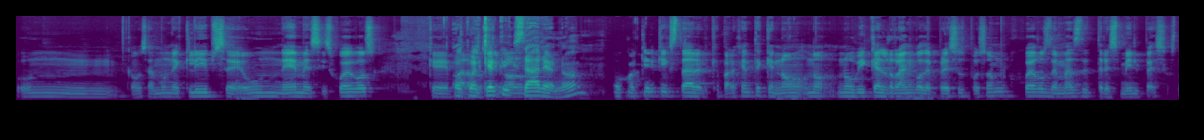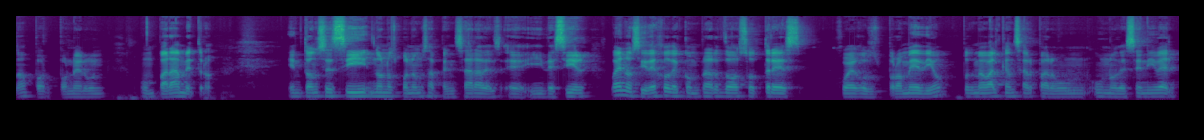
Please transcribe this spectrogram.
un ¿cómo se llama? Un Eclipse, un Nemesis, juegos que... o cualquier Kickstarter, ¿no? O cualquier Kickstarter, que para gente que no, no, no ubica el rango de precios, pues son juegos de más de 3 mil pesos, ¿no? Por poner un, un parámetro. Entonces sí, no nos ponemos a pensar eh, y decir, bueno, si dejo de comprar dos o tres juegos promedio, pues me va a alcanzar para un, uno de ese nivel.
